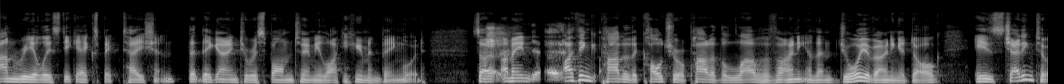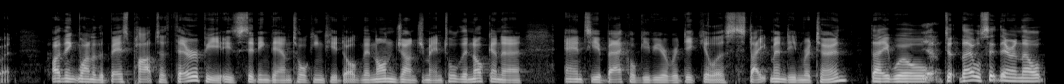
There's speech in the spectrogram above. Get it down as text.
unrealistic expectation that they're going to respond to me like a human being would. So, sure. I mean, yeah. I think part of the culture or part of the love of owning and the joy of owning a dog is chatting to it. I think one of the best parts of therapy is sitting down talking to your dog. They're non judgmental. They're not going to answer you back or give you a ridiculous statement in return. They will yeah. they will sit there and they'll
